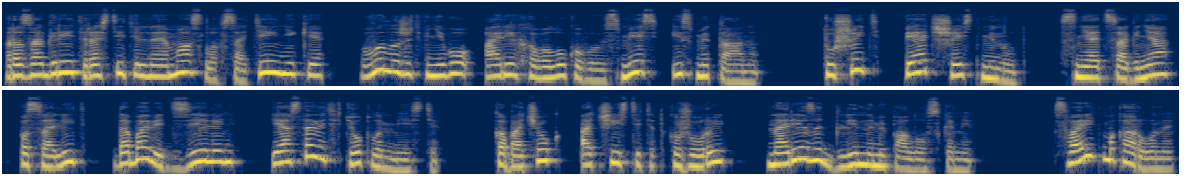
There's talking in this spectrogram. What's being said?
Разогреть растительное масло в сотейнике, выложить в него орехово-луковую смесь и сметану. Тушить 5-6 минут. Снять с огня, посолить, добавить зелень и оставить в теплом месте. Кабачок очистить от кожуры, нарезать длинными полосками. Сварить макароны.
